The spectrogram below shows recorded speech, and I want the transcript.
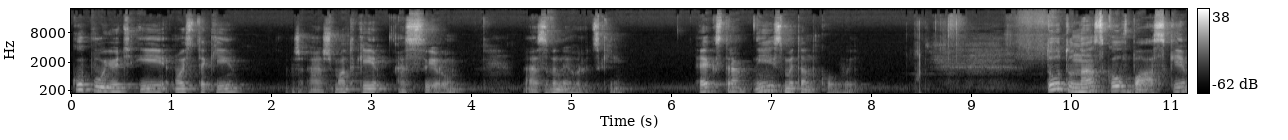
купують і ось такі е, шматки сиру звенигородський. Екстра і сметанковий. Тут у нас ковбаски,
